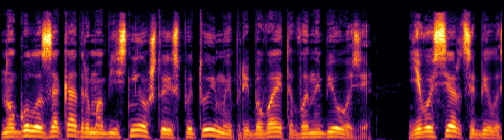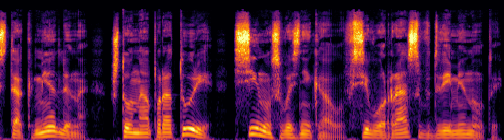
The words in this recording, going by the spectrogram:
Но голос за кадром объяснил, что испытуемый пребывает в анабиозе, его сердце билось так медленно, что на аппаратуре синус возникал всего раз в две минуты.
